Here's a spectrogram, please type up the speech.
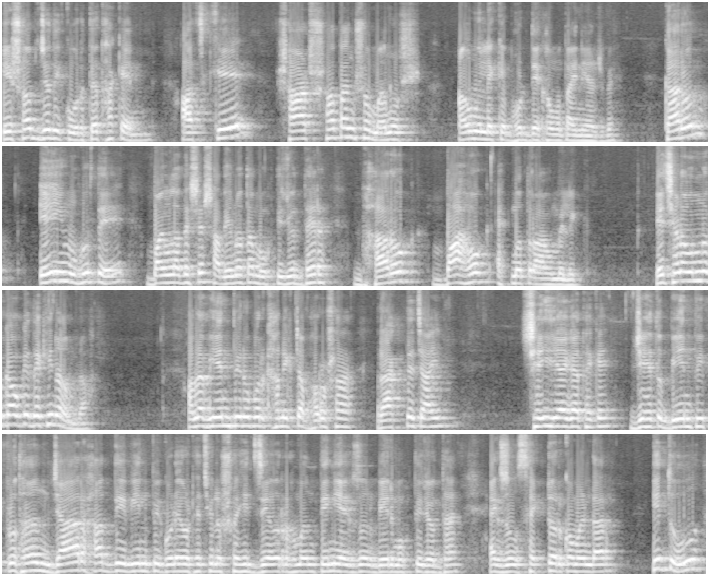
এসব যদি করতে থাকেন, আজকে ষাট শতাংশ মানুষ আওয়ামী লীগকে ভোট দিয়ে ক্ষমতায় নিয়ে আসবে। কারণ এই মুহূর্তে বাংলাদেশের স্বাধীনতা মুক্তিযুদ্ধের ধারক, বাহক একমাত্র আওয়ামী লীগ। এছাড়া অন্য কাউকে দেখি না আমরা। আমরা বিএনপির উপর খানিকটা ভরসা রাখতে চাই। সেই জায়গা থেকে, যেহেতু বিএনপি প্রধান, যার হাত দিয়ে বিএনপি গড়ে উঠেছিল শহীদ জিয়াউর রহমান, তিনি একজন বীর মুক্তিযোদ্ধা, একজন সেক্টর কমান্ডার। কিন্তু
